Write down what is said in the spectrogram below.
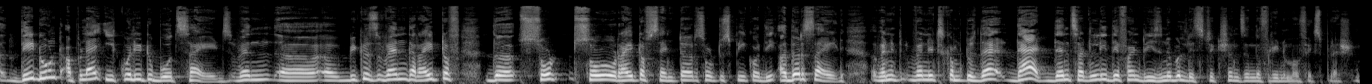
they don't apply equally to both sides. When uh, uh, because when the right of the so so right of center so to speak or the other side when it when it's come to that that then suddenly they find reasonable restrictions in the freedom of expression.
